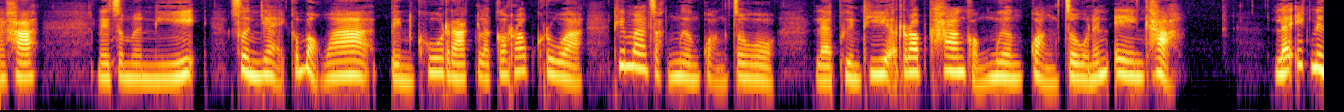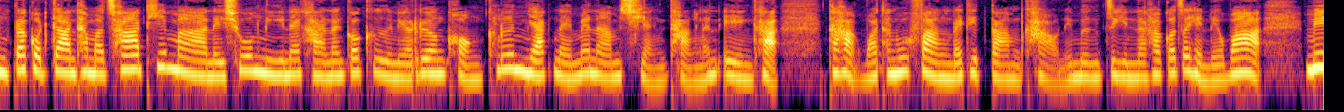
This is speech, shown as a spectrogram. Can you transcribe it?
นะคะ ในจำนวนนี้ส่วนใหญ่ก็บอกว่าเป็นคู่รักและก็ครอบครัวที่มาจากเมืองกวางโจ และพื้นที่รอบข้างของเมืองกวางโจนั่นเองค่ะ และอีกหนึ่งปรากฏการณ์ธรรมชาติที่มาในช่วงนี้นะคะ นั่นก็คือในเรื่องของคลื่นยักษ์ในแม่น้ำเฉียงถังนั่นเองค่ะ ถ้าหากว่าท่านผู้ฟังได้ติดตามข่าวในเมืองจีนนะคะ ก็จะเห็นได้ว่ามี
